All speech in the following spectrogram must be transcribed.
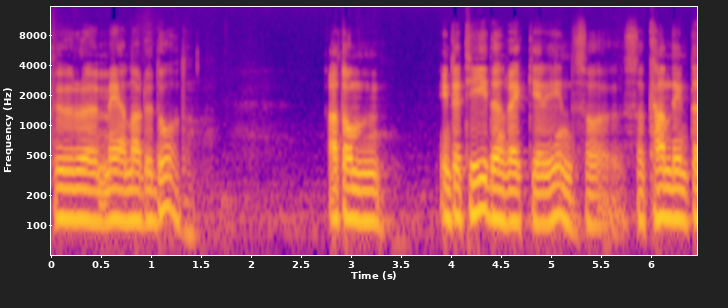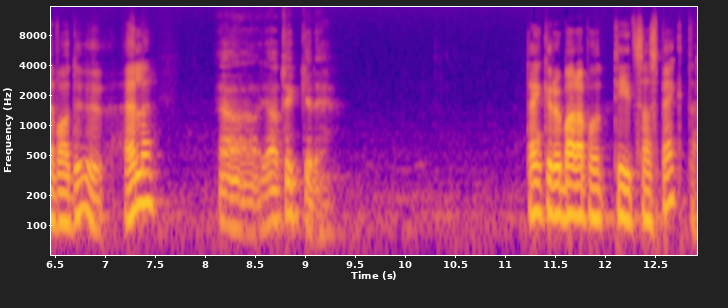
Hur menar du då? då? Att om inte tiden räcker in så, så kan det inte vara du, eller? Ja, jag tycker det. Tänker du bara på tidsaspekten?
